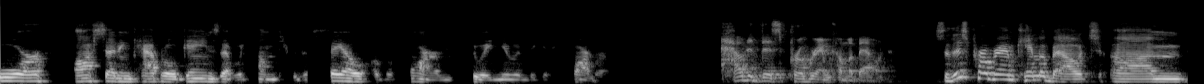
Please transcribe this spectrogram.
or offsetting capital gains that would come through the sale of a farm to a new and beginning farmer. How did this program come about? So, this program came about um,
